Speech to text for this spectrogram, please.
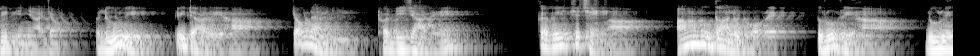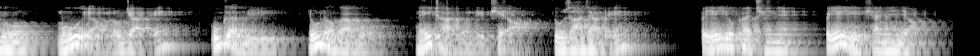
ဓိပညာကြောင့်ဘလူးတွေပြိတ္တာတွေဟာကြောက်လန့်ပြီးထွက်ပြေးကြတယ်။ကပေးဖြစ်ချိန်မှာအာမနုဒလို့ခေါ်တဲ့ သူတို့တွေဟာလူတွေကိုမူးဝေအောင်လုပ်ကြတယ်။ဥကပ်ပြီးလူလောကကိုအနိဋ္ဌာရုံတွေဖြစ်အောင်ကြိုးစားကြတယ်။ပရိတ်ရွတ်ဖက်ခြင်းနဲ့ပရိတ်ရည်ဖြန်းခြင်းကြောင့်ဘ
